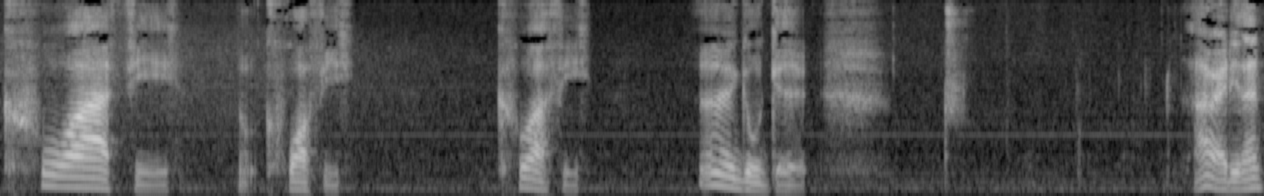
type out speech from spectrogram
Coffee. No, coffee. Coffee. I go get it. Alrighty then.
